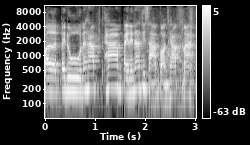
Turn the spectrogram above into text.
เปิดไปดูนะครับ ข้ามไปในหน้าที่ 3 ก่อนครับ มา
